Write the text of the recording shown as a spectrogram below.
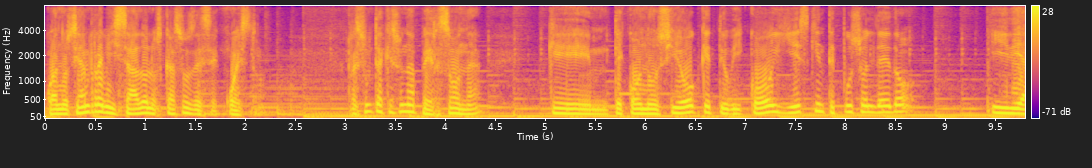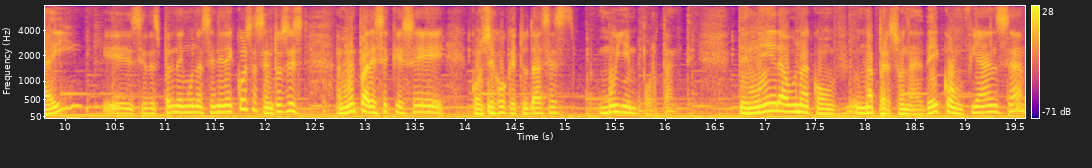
cuando se han revisado los casos de secuestro, resulta que es una persona que te conoció, que te ubicó y es quien te puso el dedo y de ahí eh, se desprenden una serie de cosas. Entonces, a mí me parece que ese consejo que tú das es muy importante. Tener a una, una persona de confianza,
